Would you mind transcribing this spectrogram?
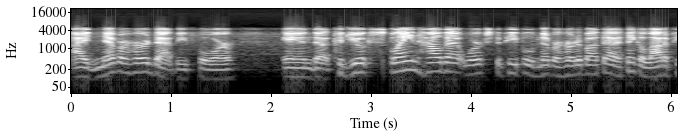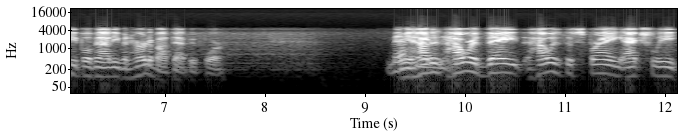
I'd never heard that before. And uh, could you explain how that works to people who've never heard about that? I think a lot of people have not even heard about that before. Methane, I mean, how does how are they? How is the spraying actually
